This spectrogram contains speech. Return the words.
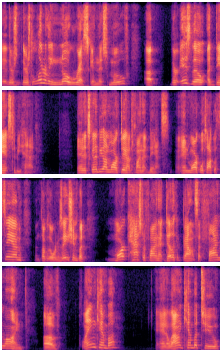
Uh, there's there's literally no risk in this move. Uh, there is though a dance to be had, and it's going to be on Mark Daigneault to find that dance. And Mark will talk with Sam and talk with the organization, but Mark has to find that delicate balance, that fine line of playing Kemba and allowing Kemba to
